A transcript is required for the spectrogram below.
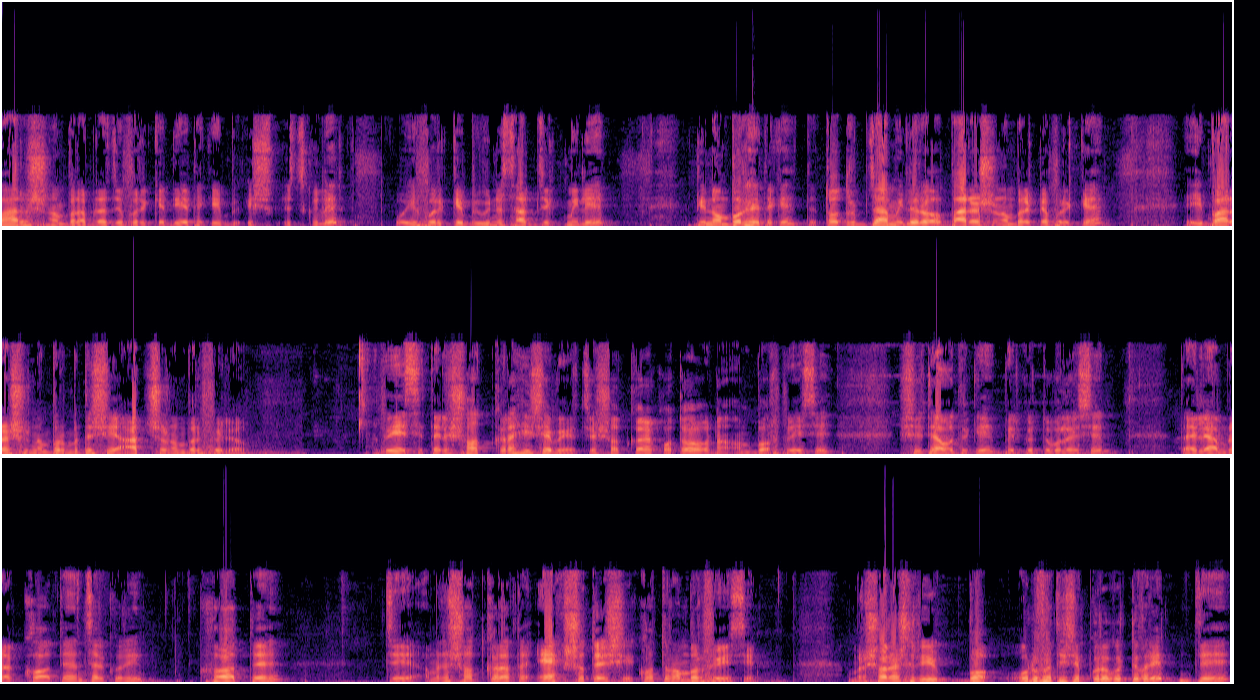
বারোশো নম্বর। আমরা যে পরীক্ষা দিয়ে থাকি স্কুলের, ওই পরীক্ষায় বিভিন্ন সাবজেক্ট মিলিয়ে একটি নম্বর হয়ে থাকে। তদ্রূপ জামিলেরও বারোশো নম্বর একটা পরীক্ষা। এই বারোশো নম্বর মধ্যে সে আটশো নম্বর পেল। পেয়েছে। তাহলে শতকরা হিসেবে যে শতকরা কত নম্বর পেয়েছে, সেটা আমাদেরকে বের করতে বলা হয়েছে। তাইলে আমরা খতে অ্যান্সার করি। খতে যে আমরা শতকরা, তো একশোতে সে কত নম্বর পেয়েছে? আমরা সরাসরি অনুপাত হিসেব করে করতে পারি যে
